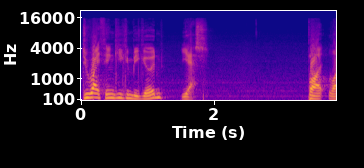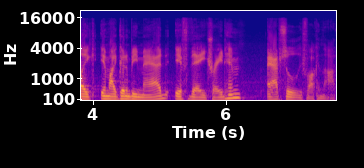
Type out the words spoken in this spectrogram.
do I think he can be good? Yes. But, like, am I going to be mad if they trade him? Absolutely fucking not.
